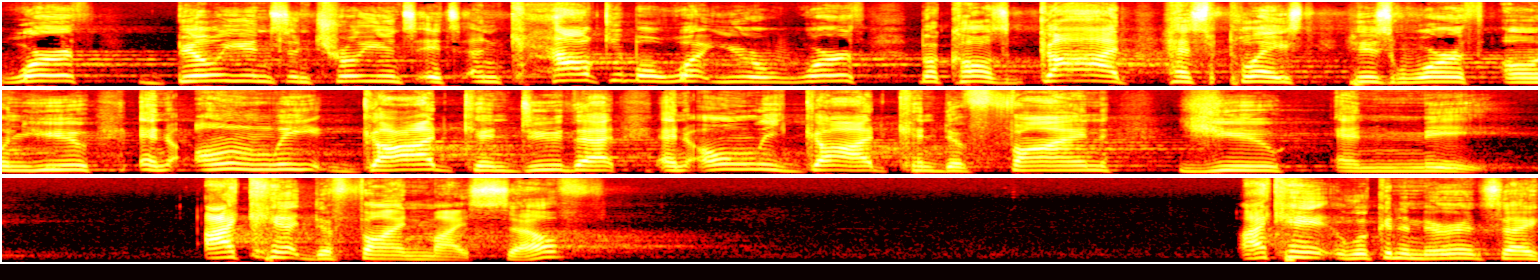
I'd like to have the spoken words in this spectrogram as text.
worth billions and trillions. It's incalculable what you're worth because God has placed His worth on you, and only God can do that, and only God can define you and me. I can't define myself. I can't look in the mirror and say,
